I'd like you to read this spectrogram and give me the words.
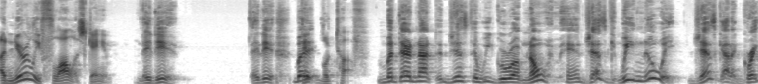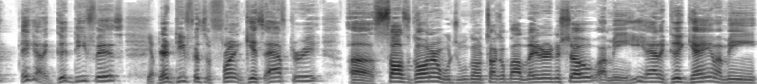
a nearly flawless game. They did. They did. But it looked tough. But they're not the Jets that we grew up knowing, man. Jets, we knew it. Jets got a great, they got a good defense. Yep. Their defensive front gets after it. Uh Sauce Gardner, which we're going to talk about later in the show. I mean, he had a good game. I mean,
